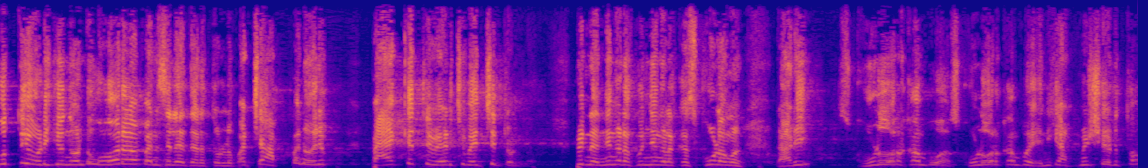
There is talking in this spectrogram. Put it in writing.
കുത്തി ഓടിക്കുന്നതുകൊണ്ട് ഓരോ പെൻസിലേ തരത്തുള്ളൂ. പക്ഷെ അപ്പൻ ഒരു പാക്കറ്റ് മേടിച്ച് വെച്ചിട്ടുണ്ട്. പിന്നെ നിങ്ങളുടെ കുഞ്ഞുങ്ങളൊക്കെ സ്കൂൾ ഡാഡി സ്കൂൾ തുറക്കാൻ പോവാ. സ്കൂൾ തുറക്കാൻ പോവാ. എനിക്ക് അഡ്മിഷൻ എടുത്തോ?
